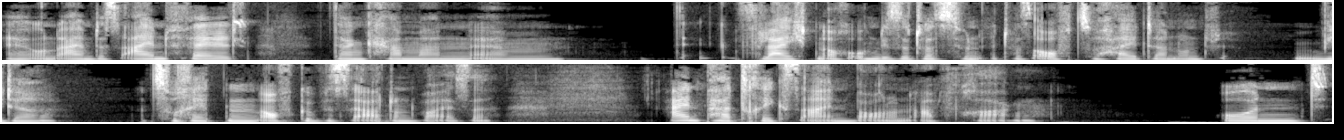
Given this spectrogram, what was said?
äh, und einem das einfällt, dann kann man ähm, vielleicht noch, um die Situation etwas aufzuheitern und wieder zu retten auf gewisse Art und Weise ein paar Tricks einbauen und abfragen. Und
